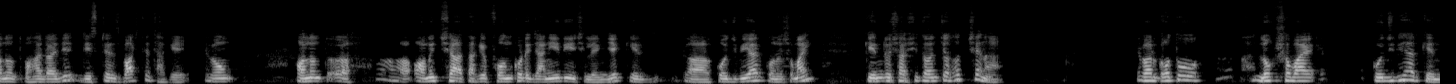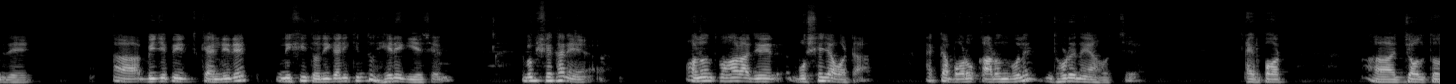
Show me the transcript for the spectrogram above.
অনন্ত মহারাজের ডিস্টেন্স বাড়তে থাকে এবং অনন্ত অমিত শাহ তাকে ফোন করে জানিয়ে দিয়েছিলেন যে কোচবিহার কোনো সময় কেন্দ্রশাসিত অঞ্চল হচ্ছে না। এবার গত লোকসভায় কোচবিহার কেন্দ্রে বিজেপির ক্যান্ডিডেট নিশীত অধিকারী কিন্তু হেরে গিয়েছেন এবং সেখানে অনন্ত মহারাজের বসে যাওয়াটা একটা বড় কারণ বলে ধরে নেওয়া হচ্ছে। এরপর জল তো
